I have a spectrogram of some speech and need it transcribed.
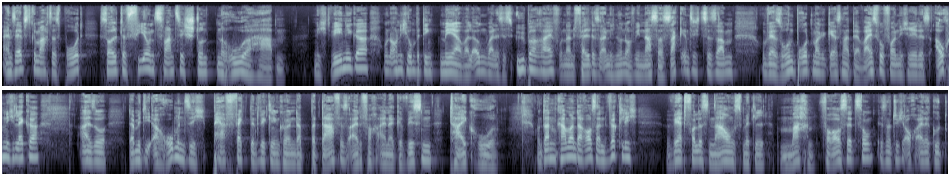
ein selbstgemachtes Brot sollte 24 Stunden Ruhe haben. Nicht weniger und auch nicht unbedingt mehr, weil irgendwann ist es überreif und dann fällt es eigentlich nur noch wie nasser Sack in sich zusammen. Und wer so ein Brot mal gegessen hat, der weiß, wovon ich rede, ist auch nicht lecker. Also, damit die Aromen sich perfekt entwickeln können, da bedarf es einfach einer gewissen Teigruhe. Und dann kann man daraus ein wirklich wertvolles Nahrungsmittel machen. Voraussetzung ist natürlich auch eine gut,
